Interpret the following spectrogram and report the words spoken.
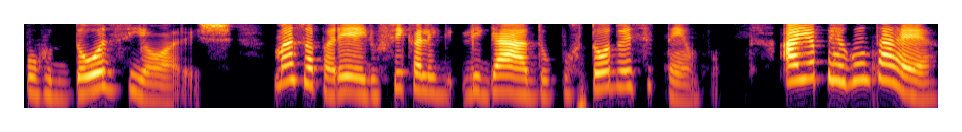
por 12 horas. Mas o aparelho fica ligado por todo esse tempo. Aí a pergunta é:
